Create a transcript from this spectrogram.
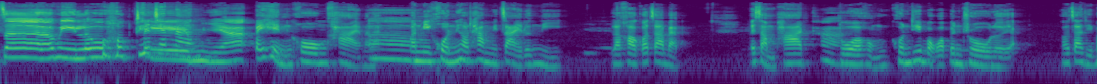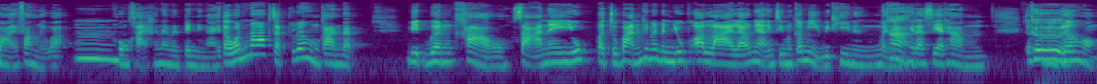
เจอร์แล้วมีลูกทีเป็นเช่นนั้นมอย่างเงี้ยไปเห็นโครงข่ายมาแล้วอ่ามัมันมีคนที่เขาทำวิจัยเรื่องนี้ แล้วเขาก็จะแบบไปสัมภาษณ์ค่ะตัวของคนที่บอกว่าเป็นโทรเลยอะเขาจะอธิบายให้ฟังเลยว่าอืมโครงข่ายข้างในมันเป็นยังไง แต่ว่านอกจากเรื่องของการแบบบิดเบือนข่าวสารในยุคปัจจุบันที่มันเป็นยุคออนไลน์แล้วเนี่ยจริงๆมันก็มีอีกวิธีหนึ่งเหมือนอย่างที่รัสเซียทำก็คือเป็นเรื่องของ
